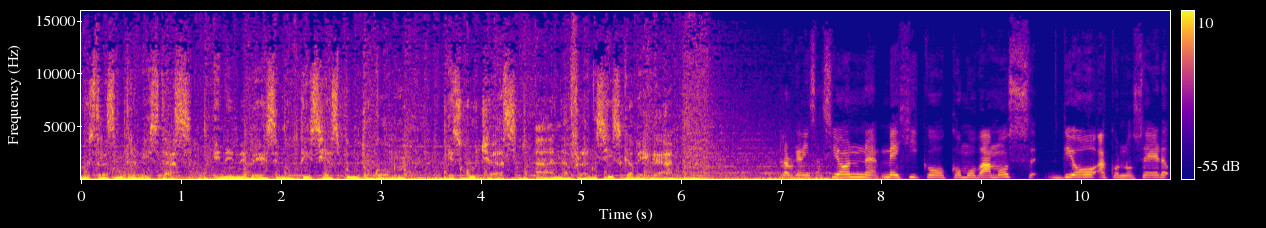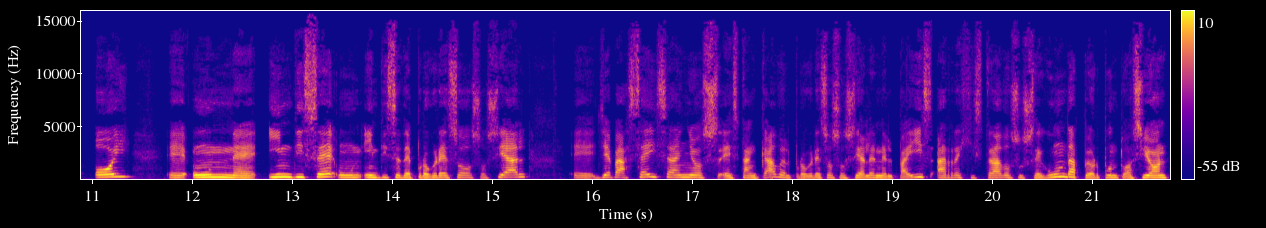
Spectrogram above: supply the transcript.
nuestras entrevistas en mbsnoticias.com. Escuchas a Ana Francisca Vega. La organización México Cómo Vamos dio a conocer hoy eh, un eh, índice, un índice de progreso social eh, lleva seis años estancado el progreso social en el país, ha registrado su segunda peor puntuación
